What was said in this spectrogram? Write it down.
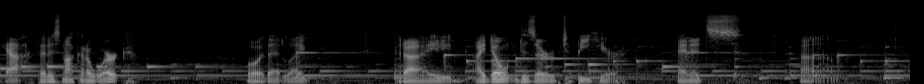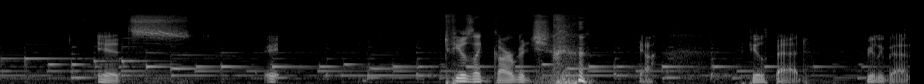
yeah, that is not going to work, or that like that I I don't deserve to be here, and it's um, it's it, it feels like garbage. yeah, it feels bad, really bad.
